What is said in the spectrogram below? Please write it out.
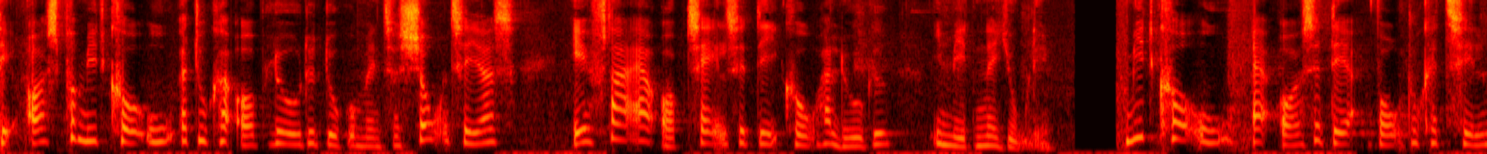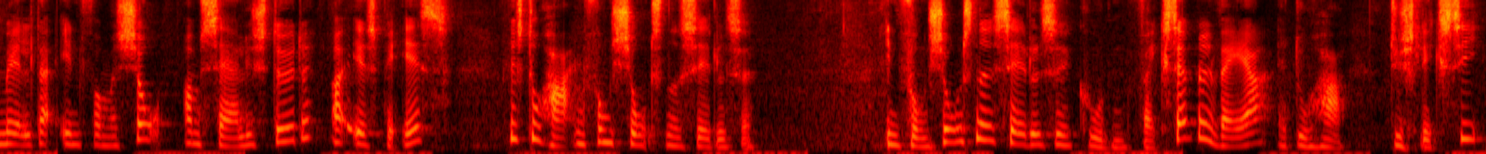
Det er også på mit KU, at du kan uploade dokumentation til os, efter at optagelse.dk har lukket i midten af juli. Mit KU er også der, hvor du kan tilmelde dig information om særlig støtte og SPS, hvis du har en funktionsnedsættelse. En funktionsnedsættelse kunne den for eksempel være, at du har dysleksi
